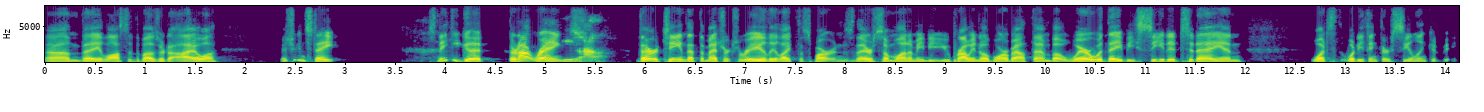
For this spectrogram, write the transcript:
Um, they lost at the buzzer to Iowa. Michigan State, sneaky good. They're not ranked. Yeah. They're a team that the metrics really like the Spartans. They're someone. I mean, you, you probably know more about them, but where would they be seated today? And what's what do you think their ceiling could be?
